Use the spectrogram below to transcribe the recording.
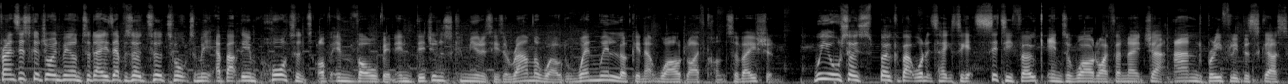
Francisca joined me on today's episode to talk to me about the importance of involving Indigenous communities around the world when we're looking at wildlife conservation. We also spoke about what it takes to get city folk into wildlife and nature and briefly discuss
